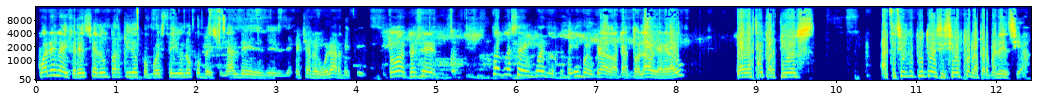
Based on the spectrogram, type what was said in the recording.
¿Cuál es la diferencia de un partido como este y uno convencional de, de, de fecha regular? De que toda clase, toda clase de encuentros que estén involucrados a Cantolao y a Grau van a ser partidos hasta cierto punto decisivos por la permanencia.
